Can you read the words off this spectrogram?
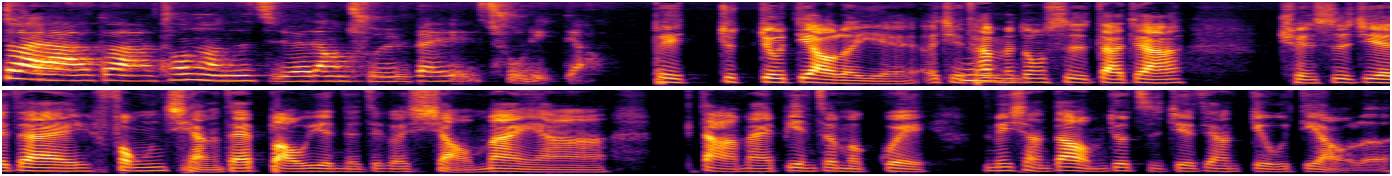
对啊，对啊，通常是直接让厨余被处理掉，被就丢掉了耶，而且他们都是大家。全世界在疯抢、在抱怨的这个小麦啊、大麦变这么贵，没想到我们就直接这样丢掉了。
